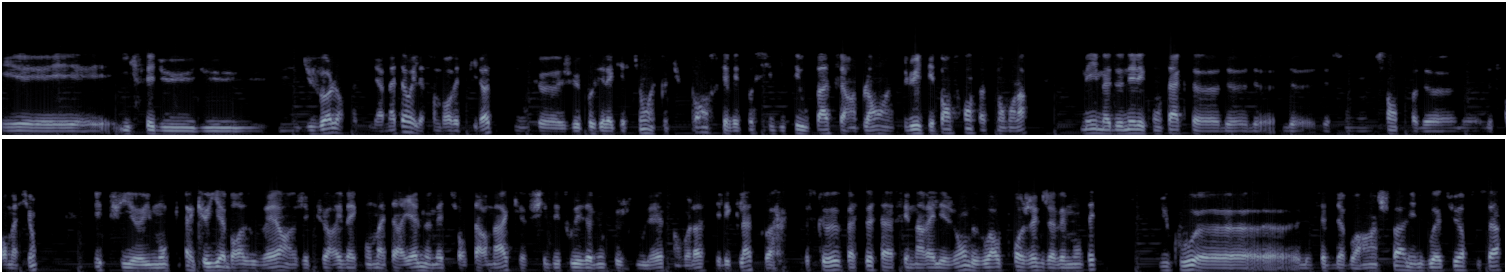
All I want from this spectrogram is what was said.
et il fait du, du du vol. En fait, il est amateur, il a son brevet de pilote. Donc, je lui ai posé la question est-ce que tu penses qu'il y avait possibilité ou pas de faire un plan? Lui, il n'était pas en France à ce moment-là, mais il m'a donné les contacts de, de, de, de son centre de, formation. Et puis ils m'ont accueilli à bras ouverts. J'ai pu arriver avec mon matériel, me mettre sur le tarmac, filmer tous les avions que je voulais. Enfin voilà, c'était l'éclate quoi. Parce que parce que ça a fait marrer les gens de voir le projet que j'avais monté. Du coup, euh, le fait d'avoir un cheval, une voiture, tout ça,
